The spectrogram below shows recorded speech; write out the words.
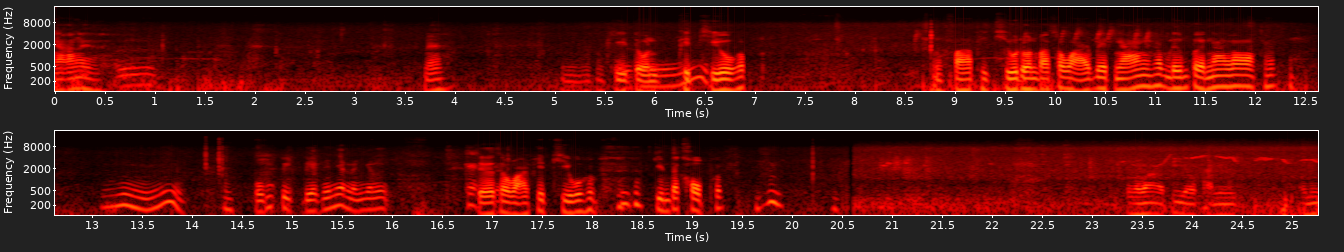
ง้างเลยเหรอเออนะอืมเมื่อกี้โดนผิดคิวครับฟ้าผิดคิวโดนปลาสวายเบ็ดง้างครับ ลืมเปิดหน้าลอกครับอื้อหือผมปิดเบรกนี่เนี่ยนะยังแกะเจอสวายผิดคิวครับ กินตะขบครับเพราะว่าพี่เอาคันอันนี้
